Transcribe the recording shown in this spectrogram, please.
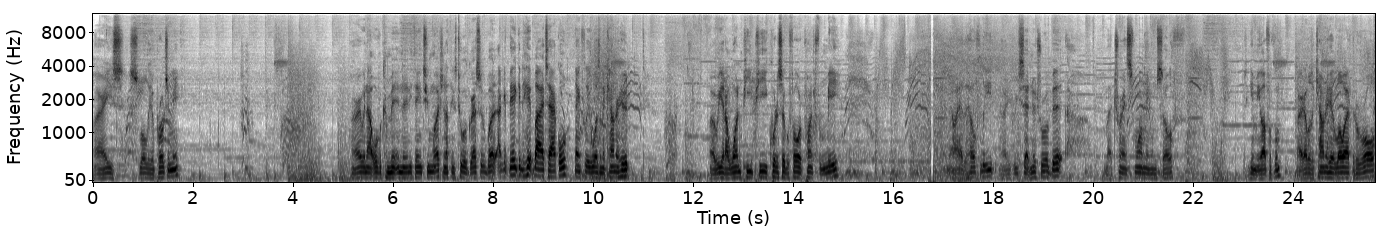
Alright, he's slowly approaching me. Alright, we're not overcommitting anything too much. Nothing's too aggressive, but I could get hit by a tackle. Thankfully, it wasn't a counter hit. Uh, we got a 1 PP quarter circle forward punch from me. Now I have the health lead. I reset neutral a bit by transforming himself to get me off of him. Alright, that was a counter hit low after the roll.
